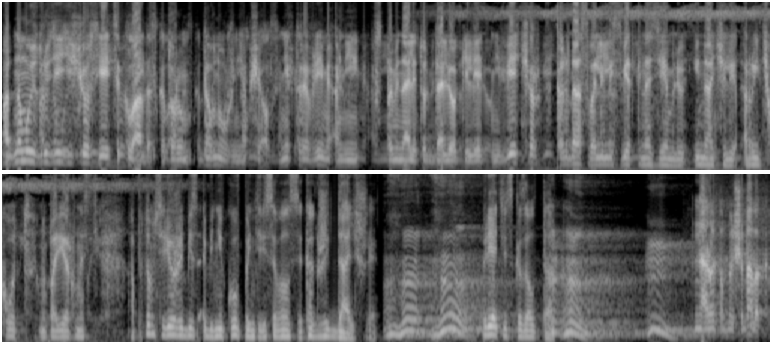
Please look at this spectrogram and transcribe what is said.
Одному из друзей еще с яйцеклада, с которым давно уже не общался. Некоторое время они вспоминали тот далекий летний вечер, когда свалились ветки на землю и начали рыть ход на поверхность. А потом Сережа без обиняков поинтересовался, как жить дальше. Приятель сказал так. Нарой побольше бабок,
